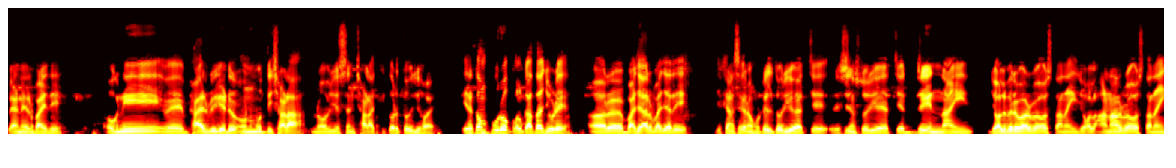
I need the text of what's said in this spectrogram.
প্ল্যানের বাইরে। অগ্নি ফায়ার ব্রিগেডের অনুমতি ছাড়া নো অবজেকশন ছাড়া কি করে তৈরি হয়? এরকম পুরো কলকাতা জুড়ে আর বাজার বাজারে যেখানে সেখানে হোটেল তৈরি হয়ে যাচ্ছে রেসিডেন্স তৈরি হয়ে যাচ্ছে ড্রেন নাই জল বেরোবার ব্যবস্থা নেই জল আনার ব্যবস্থা নেই।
